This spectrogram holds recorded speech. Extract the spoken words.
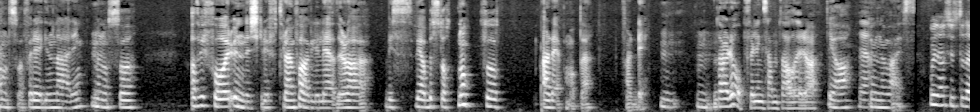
Ansvar for egen læring. Men Mm. også at vi får underskrift fra en faglig leder, da. Hvis vi har bestått noe, så er det på en måte ferdig. Mm. Mm. Da er det oppfølgingssamtaler og Ja, Ja. underveis. Hvordan syns du det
